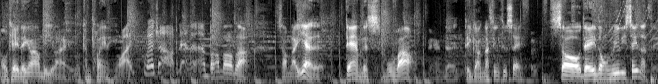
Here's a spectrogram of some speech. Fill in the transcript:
Okay, they're gonna be like complaining. Why quit my job? Blah blah blah blah. So I'm like, yeah, damn, let's move out. And uh, they got nothing to say. So they don't really say nothing.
